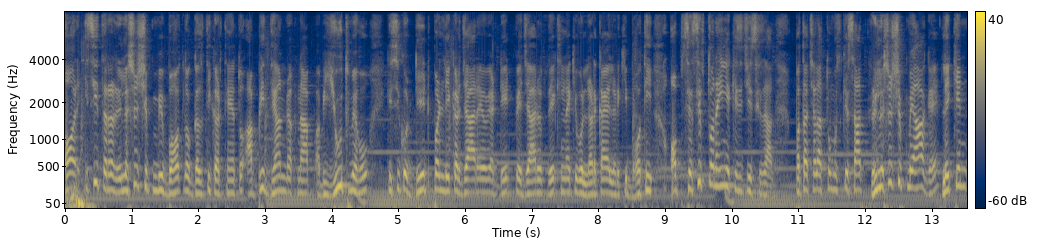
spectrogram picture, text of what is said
और इसी तरह रिलेशनशिप में भी बहुत लोग गलती करते हैं तो आप भी ध्यान रखना, आप अभी यूथ में हो, किसी को डेट पर लेकर जा रहे हो या डेट पे जा रहे हो तो देख लेना कि वो लड़का या लड़की बहुत ही ऑब्सेसिव तो नहीं है किसी चीज़ के साथ। पता चला तुम उसके साथ रिलेशनशिप में आ गए, लेकिन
